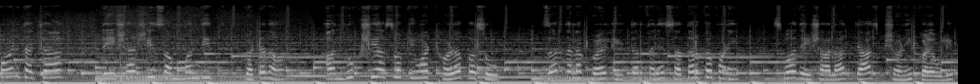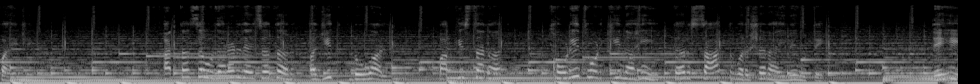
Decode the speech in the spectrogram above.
पण त्याच्या देशाशी संबंधित घटना अंधुक्षी असो किंवा ठळक असो जर त्याला कळली तर त्याने सतर्कपणे स्वदेशाला त्याच क्षणी कळवली पाहिजे. आत्ताचं उदाहरण द्यायचं तर अजित डोवाल पाकिस्तानात थोडी थोडकी नाही तर सात वर्ष राहिले होते. तेही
